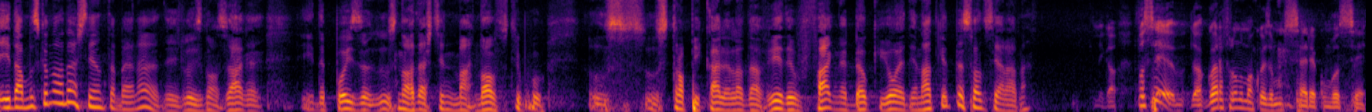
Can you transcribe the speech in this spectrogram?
E da música nordestina também, né? De Luiz Gonzaga. E depois os nordestinos mais novos, tipo os, os Tropicália lá da vida, o Fagner, Belchior, Edinato, aquele pessoal do Ceará, né? Legal. Você, agora falando uma coisa muito séria com você.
